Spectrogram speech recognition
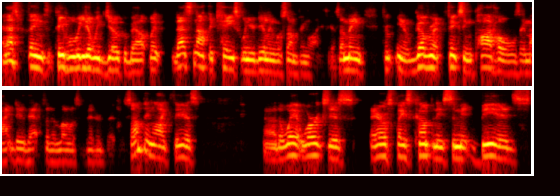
And that's things that people, you know, we joke about, but that's not the case when you're dealing with something like this. I mean, for, you know, government fixing potholes, they might do that for the lowest bidder, but something like this, uh, the way it works is aerospace companies submit bids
